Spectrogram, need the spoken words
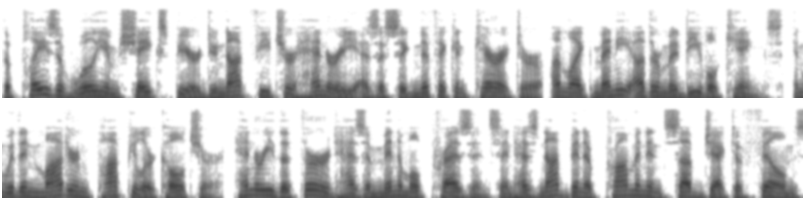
The plays of William Shakespeare do not feature Henry as a significant character unlike many other medieval kings, and within modern popular culture, Henry III has a minimal presence and has not been a prominent subject of films,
